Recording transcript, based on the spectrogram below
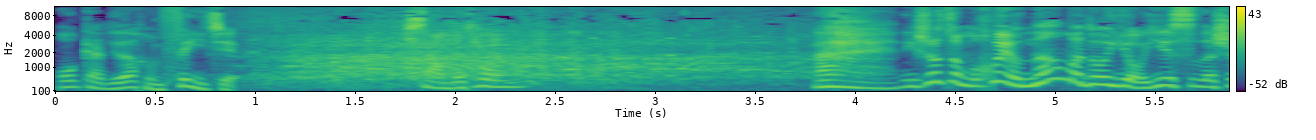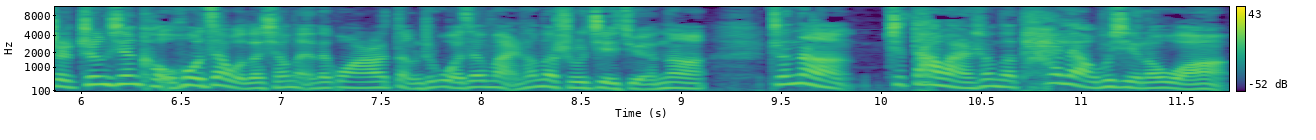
我感觉到很费解，想不通。哎，你说怎么会有那么多有意思的事争先恐后在我的小脑袋瓜等着我在晚上的时候解决呢？真的，这大晚上的太了不起了，我。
